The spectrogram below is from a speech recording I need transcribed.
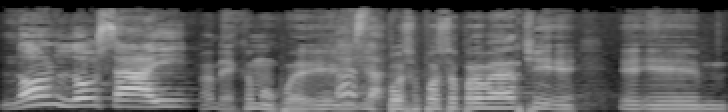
non lo sai. Vabbè, comunque eh, Basta. posso, posso provarci e, e- e,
